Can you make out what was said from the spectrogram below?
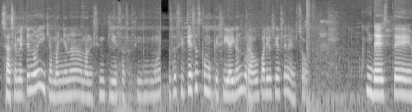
o sea, se meten hoy y ya mañana amanecen tiesas, así, muertas, así tiesas como que si hayan durado varios días en el sol. De este,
